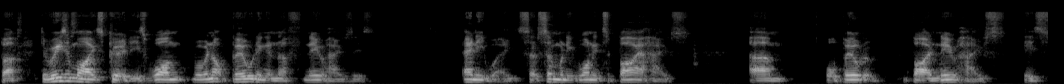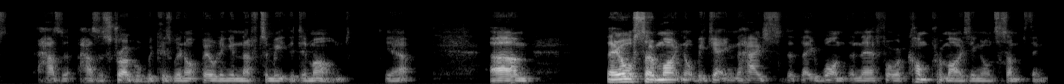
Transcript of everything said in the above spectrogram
But the reason why it's good is one, well, we're not building enough new houses anyway. So somebody wanting to buy a house um, or build a, buy a new house is has a, has a struggle because we're not building enough to meet the demand. Yeah. Um, they also might not be getting the house that they want and therefore are compromising on something.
